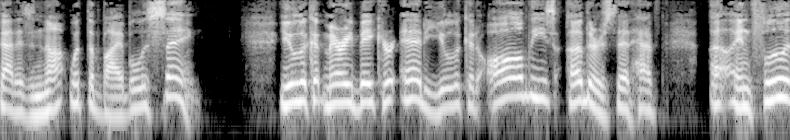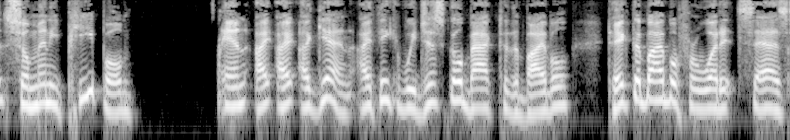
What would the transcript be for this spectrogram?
that is not what the Bible is saying. You look at Mary Baker Eddy. You look at all these others that have uh, influenced so many people and I, I, again, I think if we just go back to the Bible, take the Bible for what it says,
